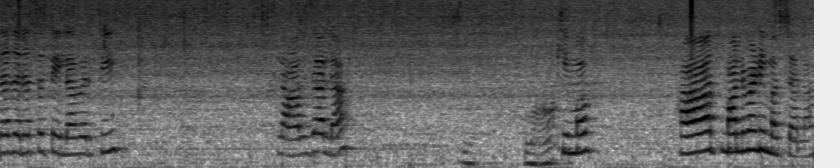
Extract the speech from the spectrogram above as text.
कांदा जरासा तेलावरती लाल झाला की मग हा मालवणी मसाला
